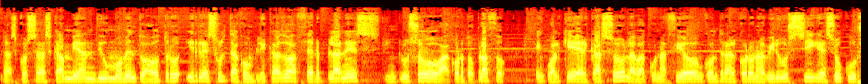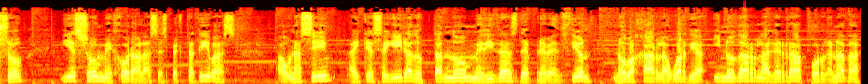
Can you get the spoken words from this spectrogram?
las cosas cambian de un momento a otro y resulta complicado hacer planes incluso a corto plazo. En cualquier caso, la vacunación contra el coronavirus sigue su curso y eso mejora las expectativas. Aún así, hay que seguir adoptando medidas de prevención, no bajar la guardia y no dar la guerra por ganada,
